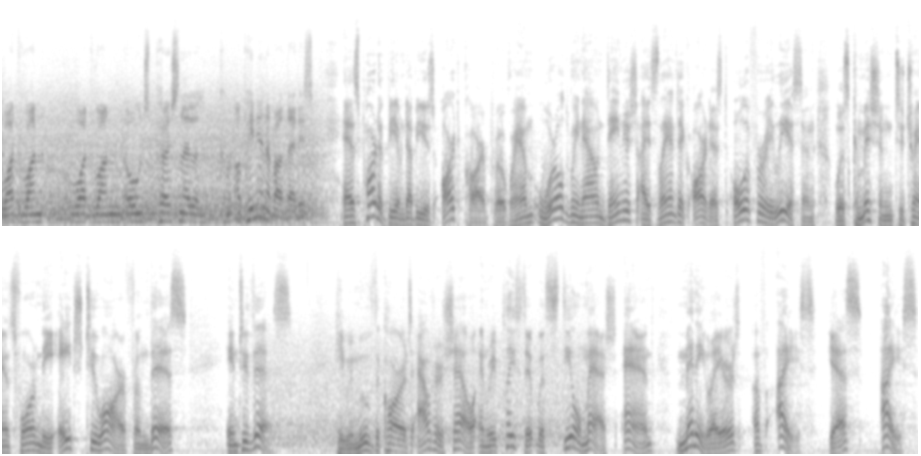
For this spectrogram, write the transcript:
what one what one owns personal opinion about that is. As part of BMW's Art Car program, world-renowned Danish-Icelandic artist Olafur Eliasson was commissioned to transform the H2R from this into this. He removed the car's outer shell and replaced it with steel mesh and many layers of ice. Yes, ice.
